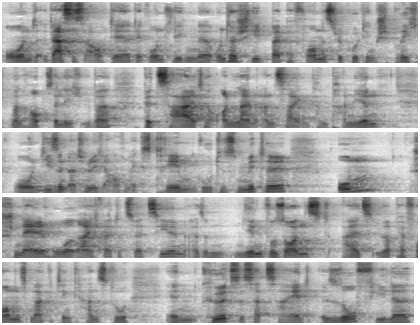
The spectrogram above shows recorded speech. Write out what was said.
Und das ist auch der, der grundlegende Unterschied. Bei Performance Recruiting spricht man hauptsächlich über bezahlte Online-Anzeigenkampagnen. Und die sind natürlich auch ein extrem gutes Mittel, um schnell hohe Reichweite zu erzielen. Also nirgendwo sonst als über Performance Marketing kannst du in kürzester Zeit so viele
